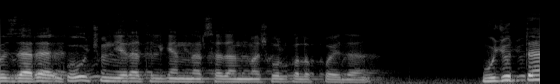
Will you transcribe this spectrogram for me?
o'zlari u uchun yaratilgan narsadan mashg'ul qilib qo'ydi. Vujudda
